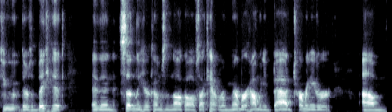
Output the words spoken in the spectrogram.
to there's a big hit, and then suddenly here comes the knockoffs. I can't remember how many bad Terminator um,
